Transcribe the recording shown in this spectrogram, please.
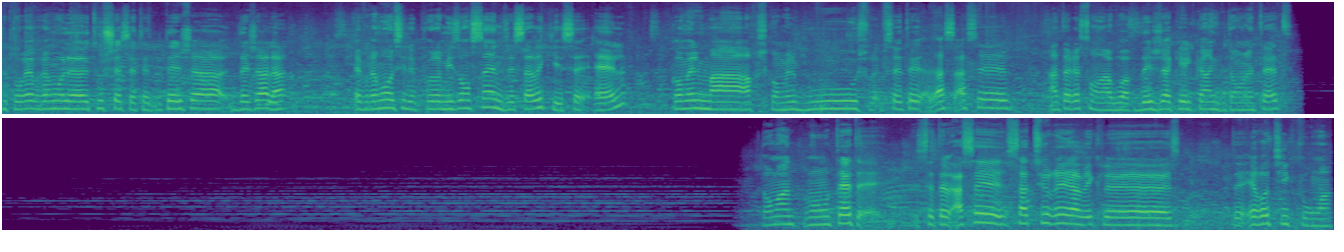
Je pourrais vraiment la toucher, c'était déjà, déjà là. Et vraiment aussi pour la mise en scène, je savais que c'est elle, comme elle marche, comme elle bouge. C'était assez intéressant d'avoir déjà quelqu'un dans la tête. Dans mon tête, c'était assez saturé avec le, érotique pour moi,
